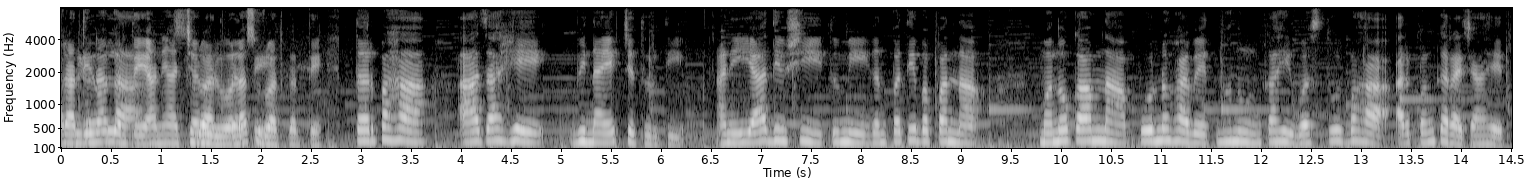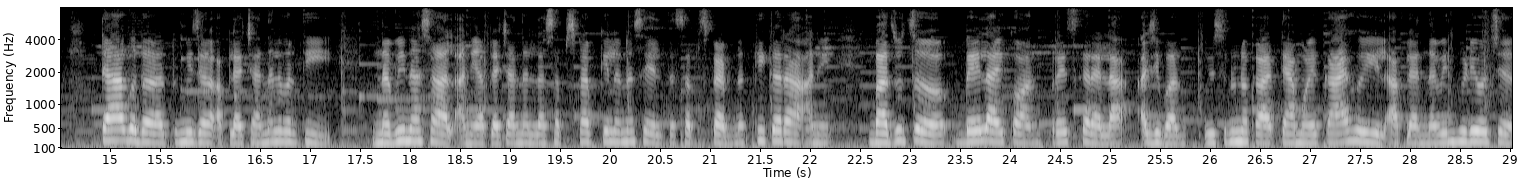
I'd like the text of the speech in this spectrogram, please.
प्रार्थना करते आणि आजच्या व्हिडिओला. सुरुवात करते तर पहा आज आहे विनायक चतुर्थी आणि या दिवशी तुम्ही गणपती बाप्पांना मनोकामना पूर्ण व्हावेत म्हणून काही वस्तू पहा अर्पण करायच्या आहेत. त्या अगोदर तुम्ही जर आपल्या चॅनलवरती नवीन असाल आणि आपल्या चॅनलला सबस्क्राईब केलं नसेल तर सबस्क्राईब नक्की करा आणि बाजूचं बेल आयकॉन प्रेस करायला अजिबात विसरू नका. त्यामुळे काय होईल आपल्या नवीन व्हिडिओचं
